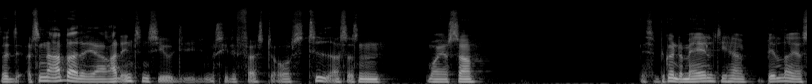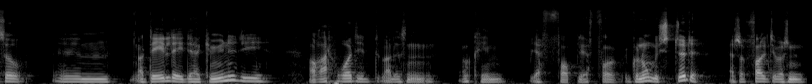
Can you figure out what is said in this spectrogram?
så, og sådan arbejdede jeg ret intensivt i måske det første års tid, altså sådan, hvor jeg så, jeg så begyndte at male de her billeder, jeg så, øhm, og delte det i det her community, og ret hurtigt var det sådan, okay, jeg får, bliver for økonomisk støtte. Altså folk, det var sådan,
